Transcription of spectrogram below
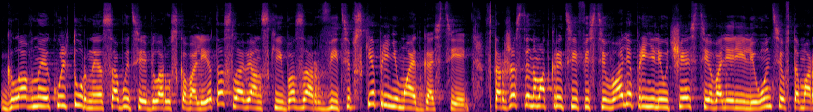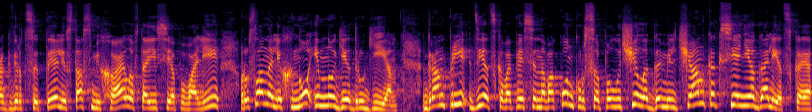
Главное культурное событие белорусского лета – славянский базар в Витебске принимает гостей. В торжественном открытии фестиваля приняли участие Валерий Леонтьев, Тамара Гверцетель, Стас Михайлов, Таисия Павалей, Руслана Лихно и многие другие. Гран-при детского песенного конкурса получила гомельчанка Ксения Галецкая,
